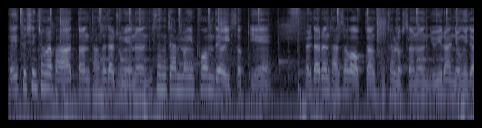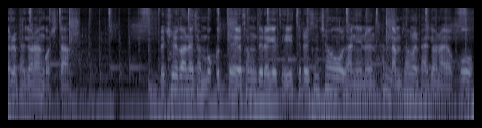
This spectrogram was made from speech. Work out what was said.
데이트 신청을 받았던 당사자 중에는 희생자 한 명이 포함되어 있었기에 별다른 단서가 없던 경찰로서는 유일한 용의자를 발견한 것이다. 며칠간의 잠복 끝에 여성들에게 데이트를 신청하고 다니는 한 남성을 발견하였고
